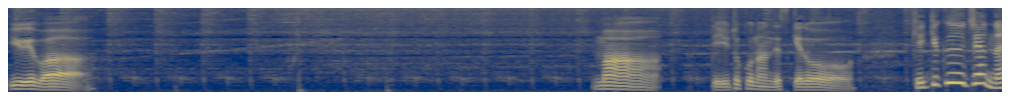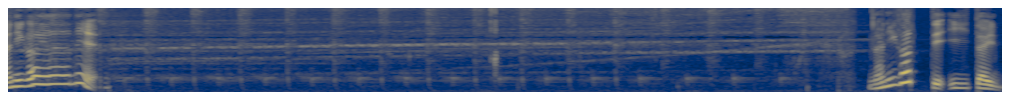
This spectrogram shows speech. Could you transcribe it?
言えば、まあ、っていうとこなんですけど、結局、じゃあ何がね、何がって言いたい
